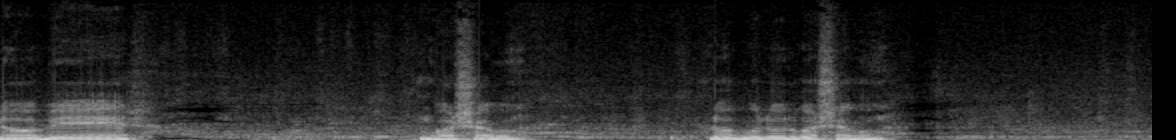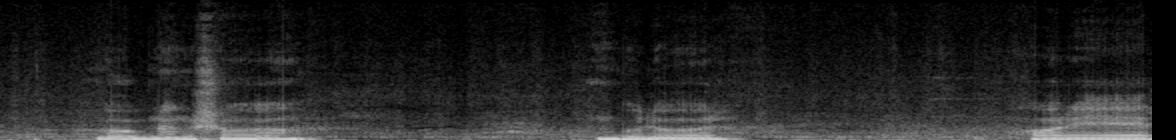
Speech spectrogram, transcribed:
লবের গসাগু লবগুলোর গসাগু। ভগ্নাংশগুলোর হরের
